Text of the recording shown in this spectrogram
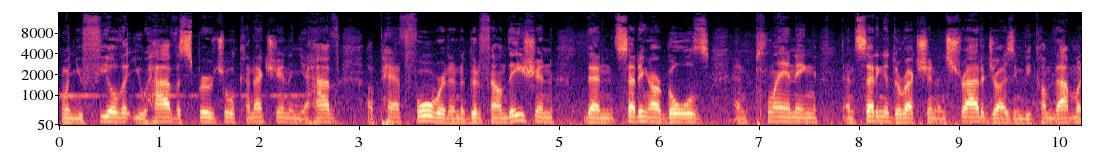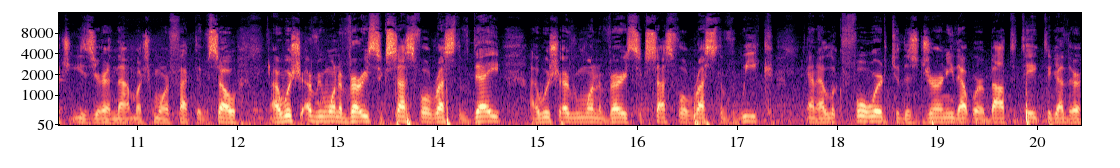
when you feel that you have a spiritual connection and you have a path forward and a good foundation, then setting our goals and planning and setting a direction and strategizing become that much easier and that much more effective. So I wish everyone a very successful rest of day. I wish everyone a very successful rest of week. And I look forward to this journey that we're about to take together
